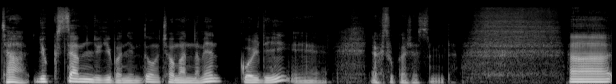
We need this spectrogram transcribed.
자, 6362번 님도 저 만나면 골디, 예, 약속하셨습니다. 아,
